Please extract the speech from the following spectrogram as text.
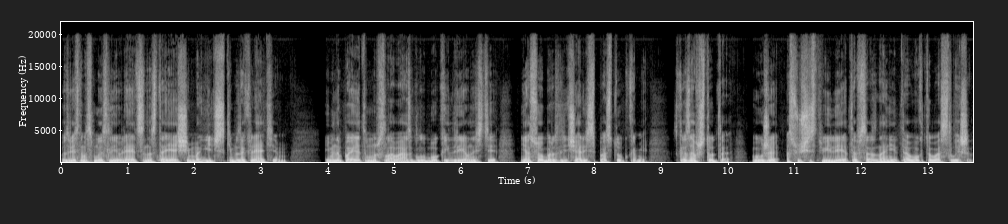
в известном смысле является настоящим магическим заклятием — Именно поэтому слова с глубокой древности не особо различались с поступками. Сказав что-то, вы уже осуществили это в сознании того, кто вас слышит.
